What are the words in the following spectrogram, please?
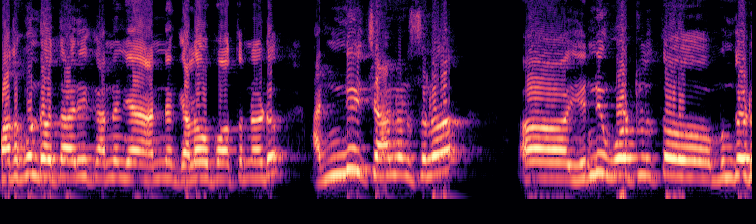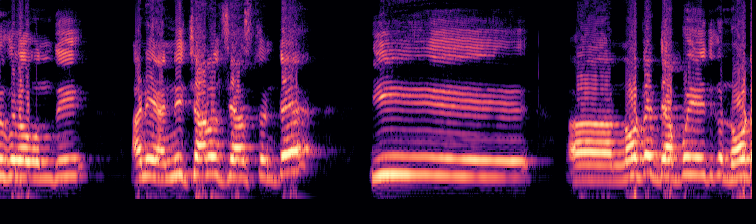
పదకొండవ తారీఖు అన్న అన్న గెలవబోతున్నాడు. అన్ని ఛానల్స్లో ఎన్ని ఓట్లతో ముందడుగులో ఉంది అని అన్ని ఛానల్స్ చేస్తుంటే ఈ నూట డెబ్బై ఐదుకి నూట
